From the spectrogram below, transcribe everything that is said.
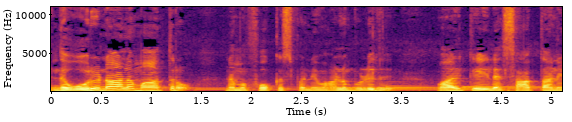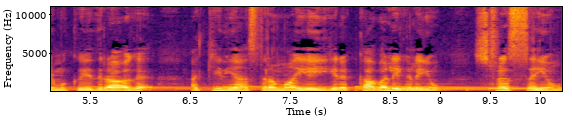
இந்த ஒரு நாளை மாத்திரம் நம்ம ஃபோக்கஸ் பண்ணி வாழும் பொழுது வாழ்க்கையில் சாத்தான் நமக்கு எதிராக அக்கினி அஸ்திரமாக எய்கிற கவலைகளையும் ஸ்ட்ரெஸ்ஸையும்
